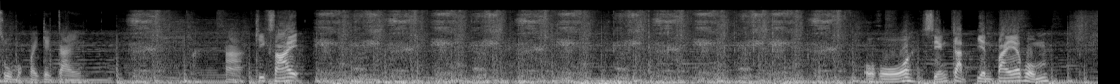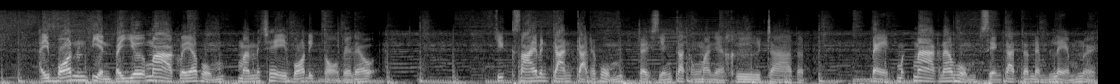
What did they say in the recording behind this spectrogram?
ซูมออกไปไกลๆ อ่าคลิกซ้าย โอ้โห เสียงกัดเปลี่ยนไปครับผม ไอ้บอสมันเปลี่ยนไปเยอะมากเลยครับผม มันไม่ใช่ไอ้บอสอีกต่อไปแล้ว คลิกซ้ายเป็นการกัดครับผม แต่เสียงกัดของมันเนี่ยคือจะแบบแปลกมากๆนะผม เสียงกัดจะแหลมๆหน่อย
